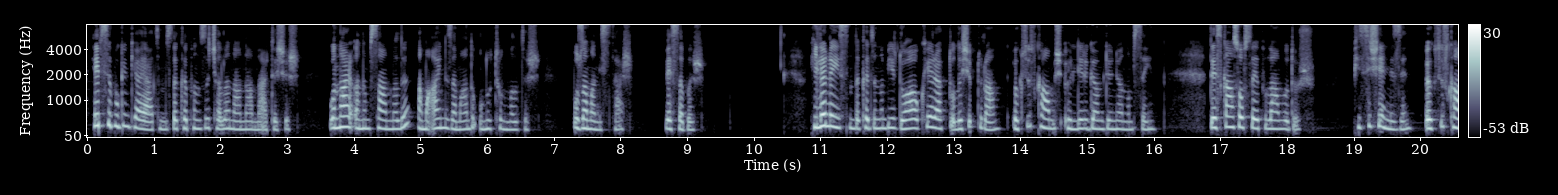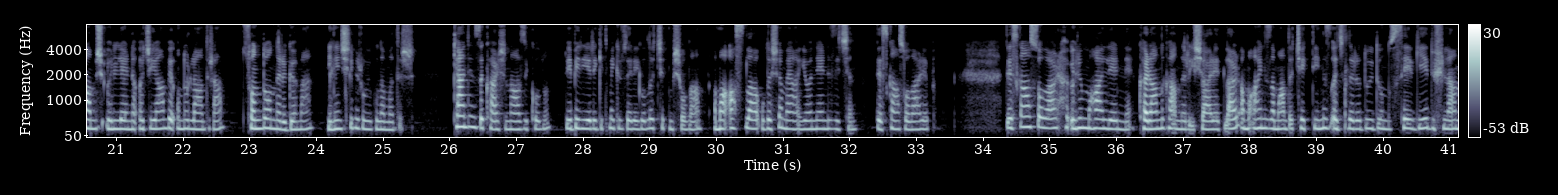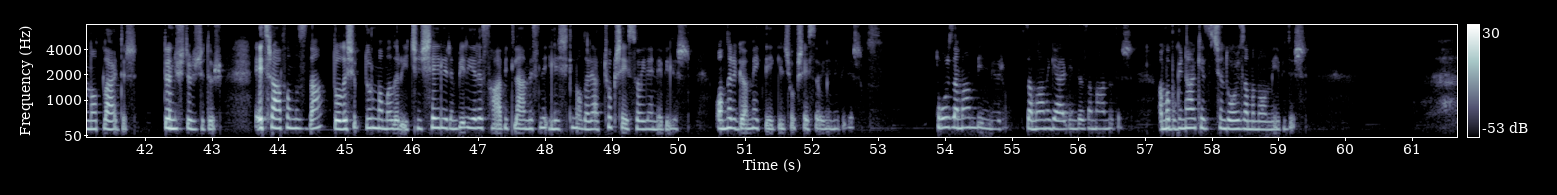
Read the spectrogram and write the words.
Hepsi bugünkü hayatınızda kapınızı çalan anlamlar taşır. Bunlar anımsanmalı ama aynı zamanda unutulmalıdır. Bu zaman ister ve sabır. Hilal ayısında kadının bir dua okuyarak dolaşıp duran, öksüz kalmış ölüleri gömdüğünü anımsayın. Deskansos'la yapılan budur. Psişenizin öksüz kalmış ölülerine acıyan ve onurlandıran, sonunda onları gömen bilinçli bir uygulamadır. Kendinize karşı nazik olun ve bir yere gitmek üzere yola çıkmış olan ama asla ulaşamayan yönleriniz için deskansolar yapın. Deskansolar ölüm mahallerini, karanlık anları işaretler ama aynı zamanda çektiğiniz acılara duyduğunuz sevgiye düşülen notlardır. Dönüştürücüdür. Etrafımızda dolaşıp durmamaları için şeylerin bir yere sabitlenmesine ilişkin olarak çok şey söylenebilir. Onları gömmekle ilgili çok şey söylenebilir. Doğru zaman bilmiyorum. Zamanı geldiğinde zamanıdır. Ama bugün herkes için doğru zaman olmayabilir.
